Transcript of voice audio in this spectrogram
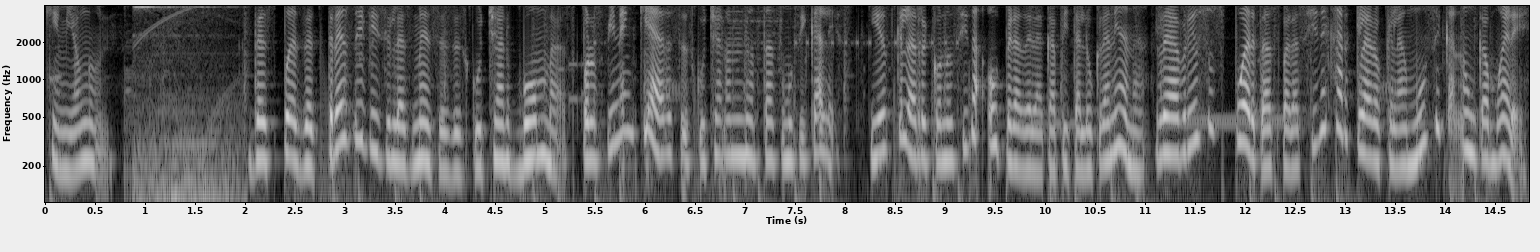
Kim Jong-un. Después de tres difíciles meses de escuchar bombas, por fin en Kiev se escucharon notas musicales. Y es que la reconocida ópera de la capital ucraniana reabrió sus puertas para así dejar claro que la música nunca muere,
